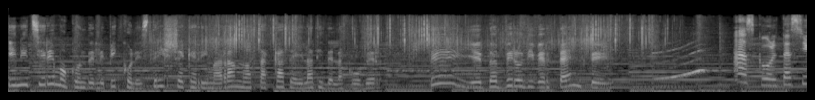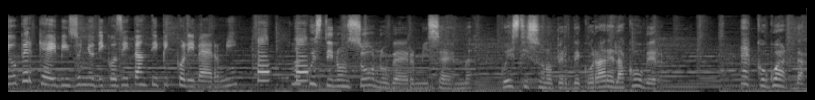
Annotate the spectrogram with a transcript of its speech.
Inizieremo con delle piccole strisce che rimarranno attaccate ai lati della cover. Ehi, è davvero divertente! Ascolta, Sue, perché hai bisogno di così tanti piccoli vermi? Ma questi non sono vermi, Sam. Questi sono per decorare la cover. Ecco, guarda.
